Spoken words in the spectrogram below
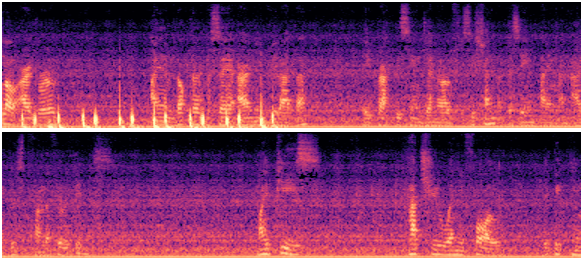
Hello, Art World. I am Dr. Jose Armin Virata, a practicing general physician at the same time an artist from the Philippines. My piece, Catch You When You Fall, depicting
